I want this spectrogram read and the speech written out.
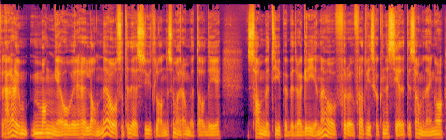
for her er det jo mange over landet, og også til dels utlandet, som er rammet av de samme type bedrageriene. og for, for, at vi skal kunne se dette i sammenheng og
